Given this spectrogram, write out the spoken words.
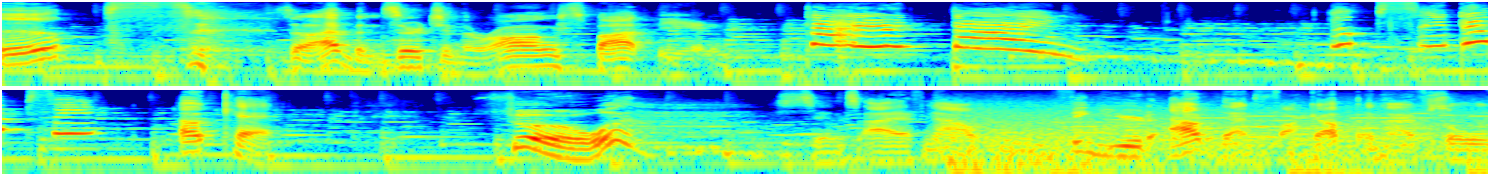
Oops. So I've been searching the wrong spot the entire time. Oopsie doopsie. Okay. So, since I have now figured out that fuck up and I've sold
